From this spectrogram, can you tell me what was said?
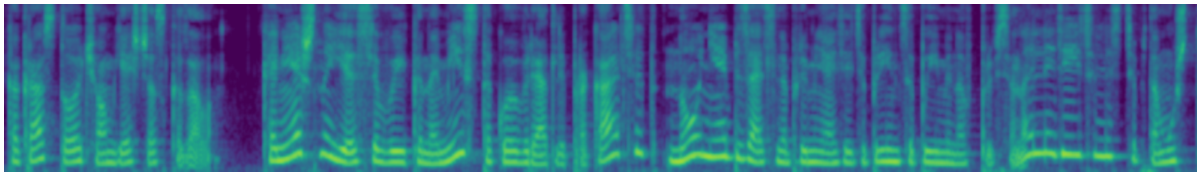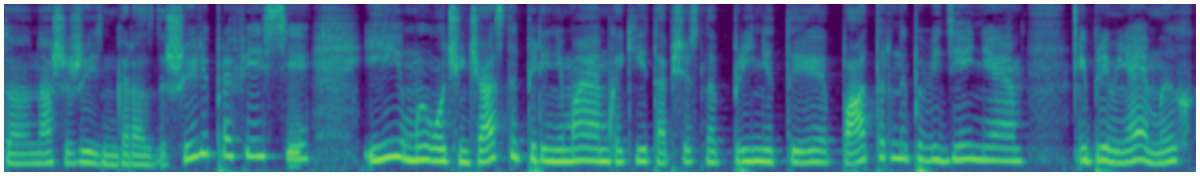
Как раз то, о чем я сейчас сказала. Конечно, если вы экономист, такой вряд ли прокатит, но не обязательно применять эти принципы именно в профессиональной деятельности, потому что наша жизнь гораздо шире профессии, и мы очень часто перенимаем какие-то общественно принятые паттерны поведения и применяем их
